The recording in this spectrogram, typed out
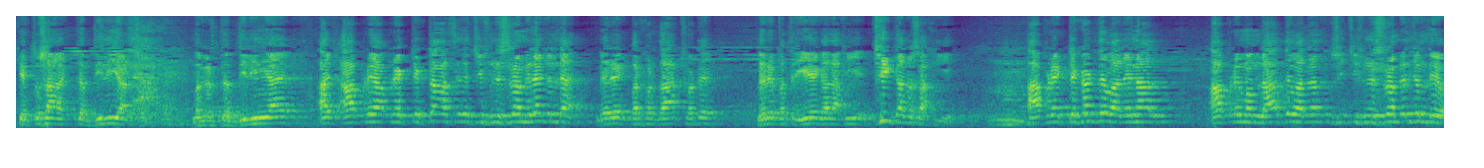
کہ تساں تبدیلی آن سے مگر تبدیلی نہیں آئے۔ آج اپنے اپنے ٹکٹا سے چیف منسٹر ملا جلدا ہے۔ میرے ایک برفردار چھوٹے میرے پتریے گل آخیے ٹھیک گل اس آخیے اپنے ٹکٹ دے والے نال اپنے معاملات دے والے نال تسی چیف منسٹر مل جلدے ہو۔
